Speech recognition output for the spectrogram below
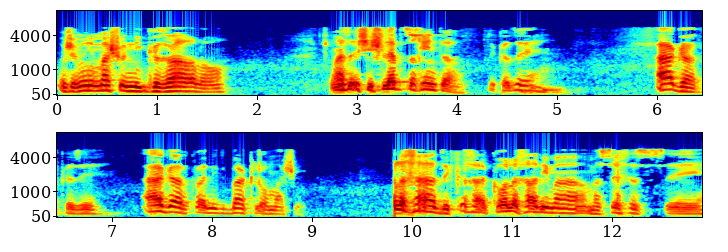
כמו שאומרים, משהו נגרר לו, שמה זה, שישלב צריכינתא, זה כזה, אגב, כזה, אגב, כבר נדבק לו משהו. כל אחד, זה ככה, כל אחד עם המסכס אה,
